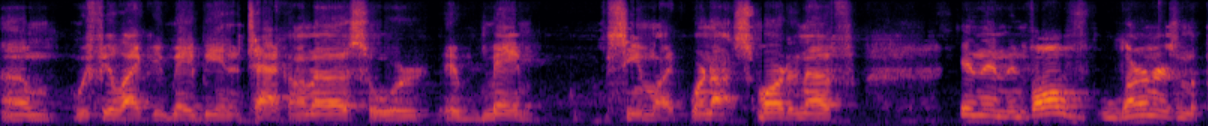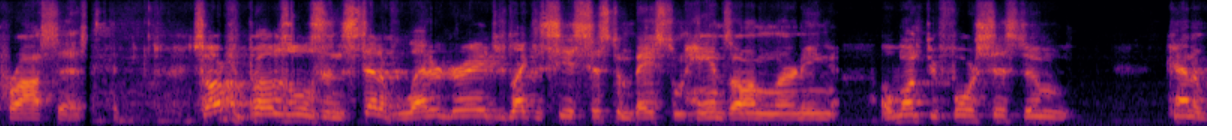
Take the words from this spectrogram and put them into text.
Um, we feel like it may be an attack on us, or it may seem like we're not smart enough. And then involve learners in the process. So, our proposals instead of letter grades, we'd like to see a system based on hands on learning, a one through four system kind of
